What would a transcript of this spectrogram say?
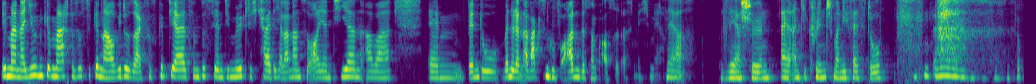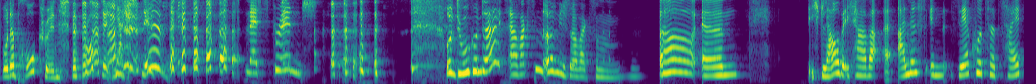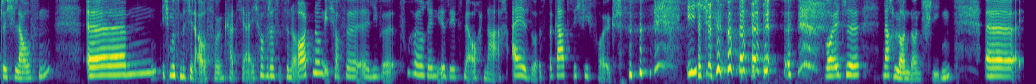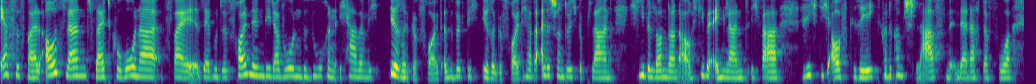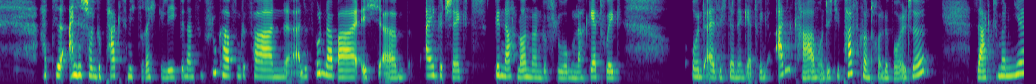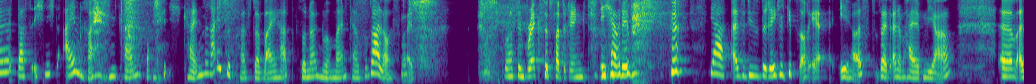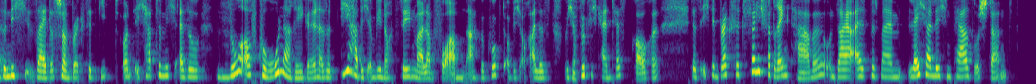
in meiner Jugend gemacht. Das ist genau, wie du sagst, es gibt ja halt so ein bisschen die Möglichkeit, dich an anderen zu orientieren, aber ähm, wenn du, wenn du dann erwachsen geworden bist, dann brauchst du das nicht mehr. Ja, sehr schön. Ein Anti-Cringe-Manifesto. Oder Pro-Cringe. Pro-Cringe, ja, stimmt. Let's cringe. Und du, Gunther? Erwachsen oder nicht so erwachsen? Oh, ähm, ich glaube, ich habe alles in sehr kurzer Zeit durchlaufen. Ähm, ich muss ein bisschen ausholen, Katja. Ich hoffe, das ist in Ordnung. Ich hoffe, äh, liebe Zuhörerinnen, ihr seht es mir auch nach. Also, es begab sich wie folgt. ich wollte nach London fliegen. Äh, erstes Mal Ausland seit Corona, zwei sehr gute Freundinnen, die da wohnen, besuchen. Ich habe mich irre gefreut, also wirklich irre gefreut. Ich hatte alles schon durchgeplant. Ich liebe London auch, ich liebe England. Ich war richtig aufgeregt, konnte kaum schlafen in der Nacht davor hatte alles schon gepackt, mich zurechtgelegt, bin dann zum Flughafen gefahren, alles wunderbar. Ich ähm, eingecheckt, bin nach London geflogen, nach Gatwick. Und als ich dann in Gatwick ankam und durch die Passkontrolle wollte, sagte man mir, dass ich nicht einreisen kann, weil ich keinen Reisepass dabei habe, sondern nur meinen Personalausweis. Du hast den Brexit verdrängt. Ich habe den ja, also diese Regel gibt's auch erst seit einem halben Jahr. Ähm, also nicht seit es schon Brexit gibt. Und ich hatte mich also so auf Corona-Regeln, also die habe ich irgendwie noch zehnmal am Vorabend nachgeguckt, ob ich auch alles, ob ich auch wirklich keinen Test brauche, dass ich den Brexit völlig verdrängt habe und da er halt mit meinem lächerlichen Perso stand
